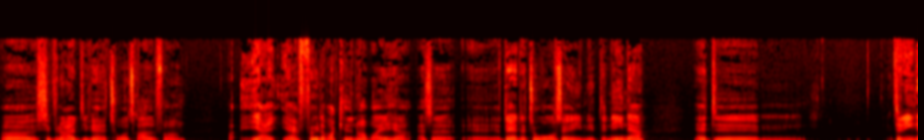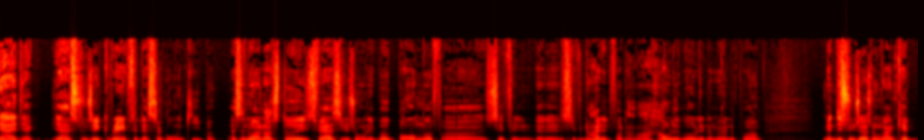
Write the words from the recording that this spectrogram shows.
og Sheffield United de vil have 32 for ham. Og jeg, jeg føler bare, at kæden hopper af her. Altså, øh, det er der to årsager egentlig. Den ene er, at øh, den ene er, at jeg, jeg synes ikke, Ramsdale er så god en keeper. Altså nu har han også stået i svære situationer i både Bournemouth og Sheffield, Sheffield United, hvor der var havlet mål ind og mørne på ham. Men det synes jeg også nogle gange kan,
